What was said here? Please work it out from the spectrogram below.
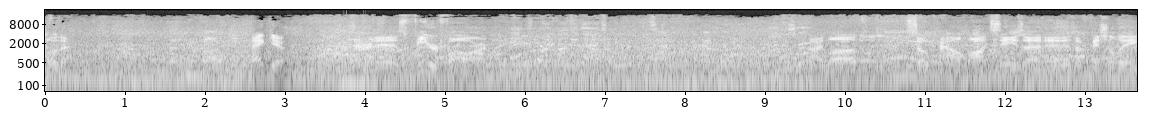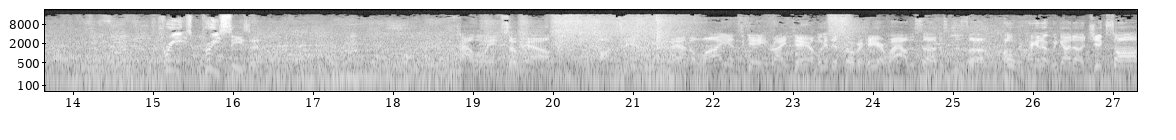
Hello there. Thank you. Fear Farm. I love SoCal haunt season. It is officially pre pre-season. Halloween SoCal haunt season. And the Lionsgate right there. Look at this over here. Wow, this uh this this uh oh check it out. We got a jigsaw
